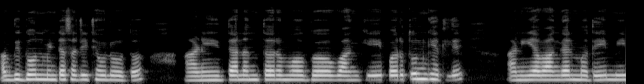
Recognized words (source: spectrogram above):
अगदी दोन मिनटासाठी ठेवलं होतं आणि त्यानंतर मग वांगे परतून घेतले आणि या वांग्यांमध्ये मी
